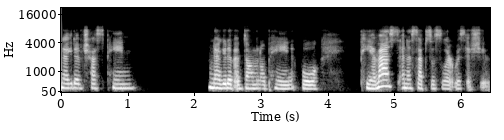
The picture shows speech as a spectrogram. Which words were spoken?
negative chest pain, negative abdominal pain, full PMS, and a sepsis alert was issued.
